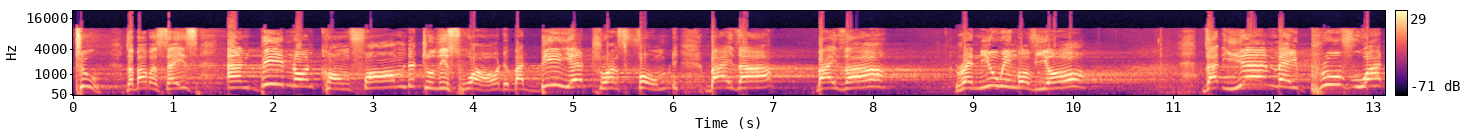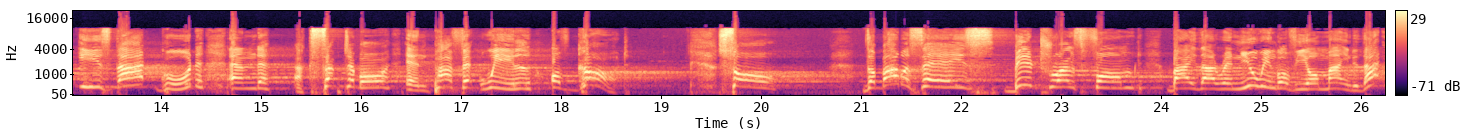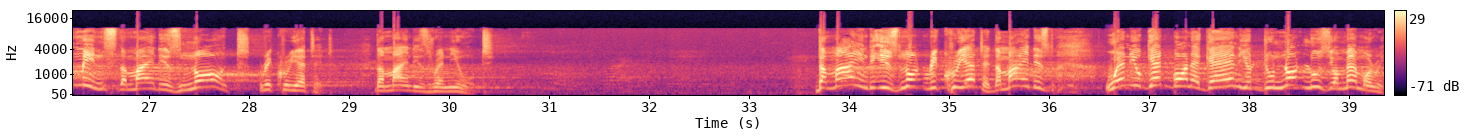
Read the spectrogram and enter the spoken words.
2. The Bible says, And be not conformed to this world, but be yet transformed by the by the renewing of your that ye may prove what is that good and acceptable and perfect will of God. So the Bible says, be transformed by the renewing of your mind. That means the mind is not recreated, the mind is renewed. The mind is not recreated. The mind is, when you get born again, you do not lose your memory.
